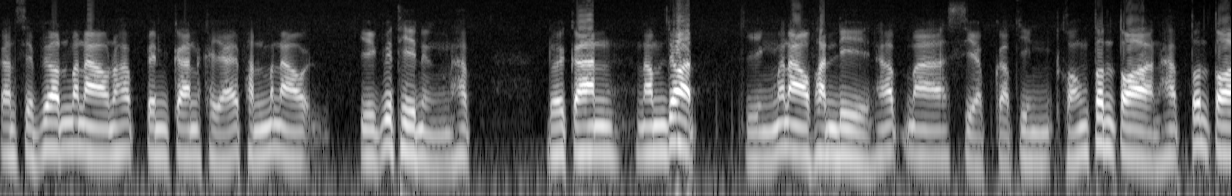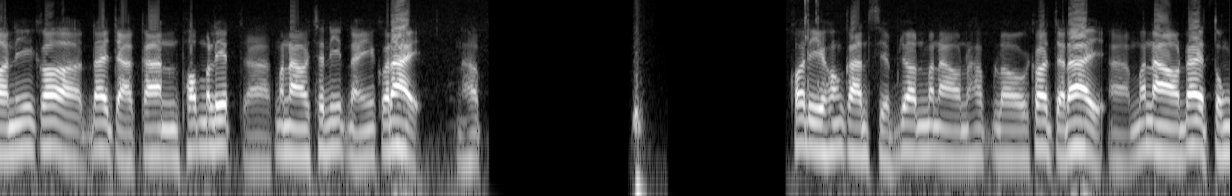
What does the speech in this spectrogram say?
การเสียบยอดมะนาวนะครับ เป็นการขยายพันธุ์มะนาวอีกวิธีหนึ่งนะครับ โดยการนำยอดกิ่งมะนาวพันธุ์ดีนะครับ มาเสียบกับกิ่งของต้นตอนะครับ ต้นตอนี้ก็ได้จากการเพาะเมล็ดจากมะนาวชนิดไหนก็ได้นะครับ ข้อดีของการเสียบยอดมะนาวนะครับ เราก็จะได้มะนาวได้ตรง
